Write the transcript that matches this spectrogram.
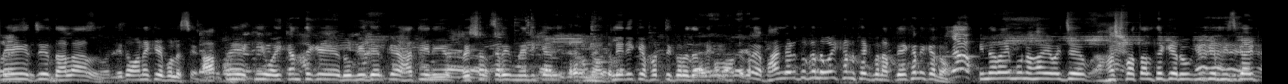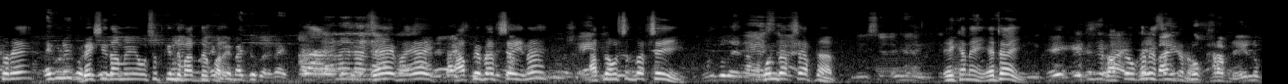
আপনি যে দালাল এটা অনেকে বলেছেন। আপনি কি ওইখান থেকে রোগীদেরকে হাতিয়ে নিয়ে বেসরকারি মেডিকেল ক্লিনিকে ভর্তি করে দেন? ভাঙ্গারি দোকানে ওইখানে থাকবেন আপনি এখানে কেন? ইনারাই মনে হয় ওই যে হাসপাতাল থেকে রোগীকে মিসগাইড করে বেশি দামে ওষুধ কিনতে বাধ্য করে। এই ভাই এই আপনি ব্যবসায়ী না? আপনি ওষুধ ব্যবসায়ী? কোন ব্যবসা আপনার? এইখানে এটাই। আপনি ওখানে খারাপ নেই এই লোক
